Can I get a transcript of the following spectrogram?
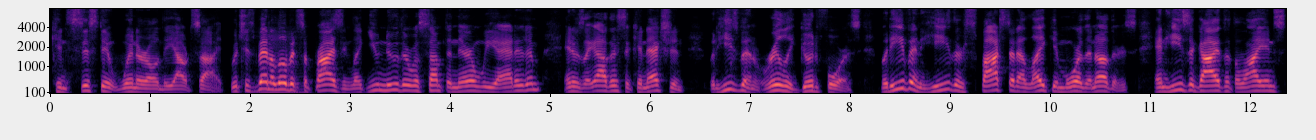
consistent winner on the outside, which has been a little bit mm. surprising. Like you knew there was something there and we added him, and it was like, oh, there's a connection. But he's been really good for us. But even he, there's spots that I like him more than others. And he's a guy that the Lions,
